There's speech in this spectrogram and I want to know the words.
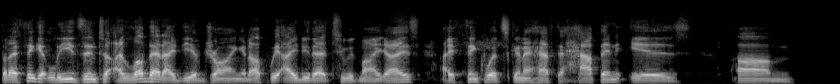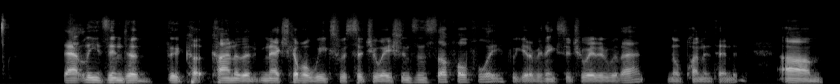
but I think it leads into. I love that idea of drawing it up. We I do that too with my guys. I think what's going to have to happen is um, that leads into the kind of the next couple of weeks with situations and stuff. Hopefully, if we get everything situated with that, no pun intended. Um,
